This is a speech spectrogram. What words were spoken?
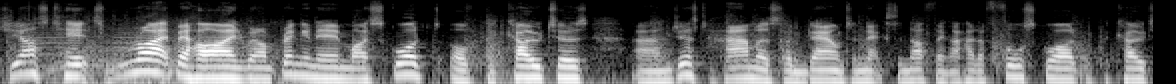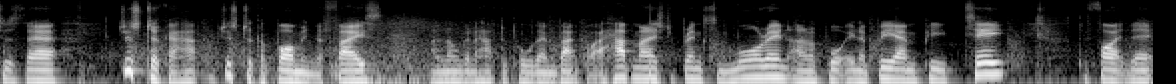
just hits right behind when I'm bringing in my squad of Pakotas and just hammers them down to next to nothing. I had a full squad of Pakotas there just took a just took a bomb in the face and I'm going to have to pull them back but I have managed to bring some more in and I brought in a BMPT to fight their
